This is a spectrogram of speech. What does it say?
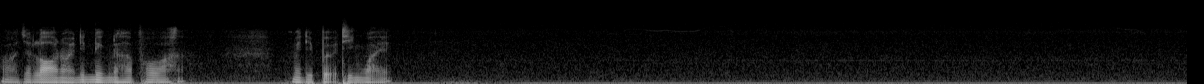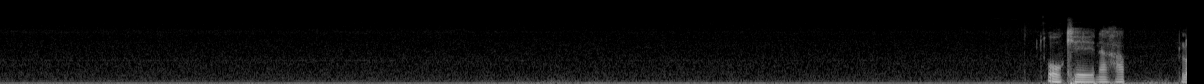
ก็จจะรอหน่อยนิดนึงนะครับ เพราะว่าไม่ได้เปิดทิ้งไว้ โอเคนะครับ โหล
